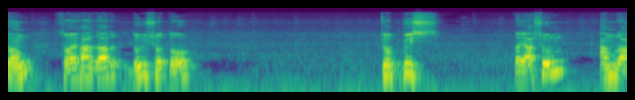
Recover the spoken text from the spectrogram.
তং ছয় হাজার দুইশত চব্বিশ। তাই আসুন আমরা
